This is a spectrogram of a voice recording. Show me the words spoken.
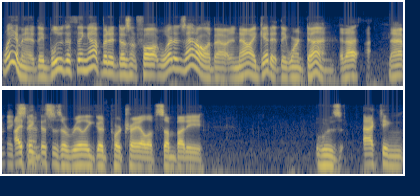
wait a minute, they blew the thing up, but it doesn't fall. What is that all about? And now I get it. They weren't done. and I That makes I sense. think this is a really good portrayal of somebody who's acting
